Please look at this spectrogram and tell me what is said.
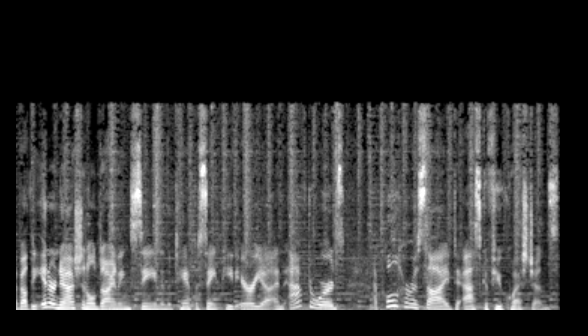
about the international dining scene in the Tampa St. Pete area, and afterwards, I pulled her aside to ask a few questions.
